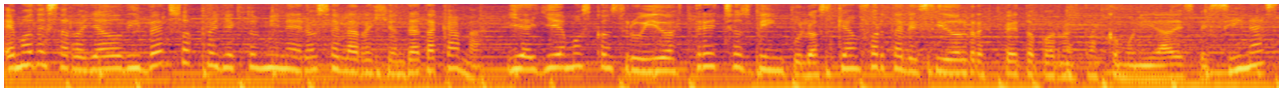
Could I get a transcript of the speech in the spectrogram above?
hemos desarrollado diversos proyectos mineros en la región de Atacama y allí hemos construido estrechos vínculos que han fortalecido el respeto por nuestras comunidades vecinas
